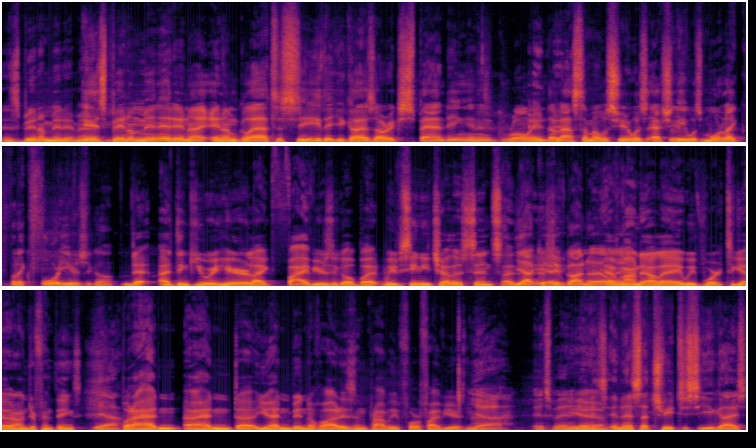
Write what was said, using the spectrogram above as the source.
it's been a minute, man. It's been a minute, and I and I'm glad to see that you guys are expanding and growing. the last time I was here was actually it was more like like four years ago. That I think you were here like five years ago, but we've seen each other since. Yeah, because you've gone to I've LA. gone to LA. We've worked together on different things. Yeah. but I hadn't. I hadn't. Uh, you hadn't been to Juarez in probably four or five years now. Yeah, it's been Yeah. and, it's, and it's a treat to see you guys.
